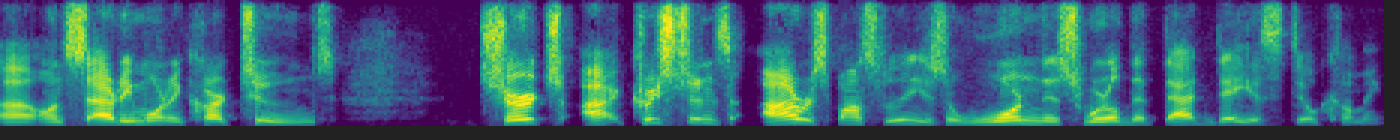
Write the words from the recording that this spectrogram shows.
uh, on Saturday morning cartoons. Church, I, Christians, our responsibility is to warn this world that that day is still coming.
